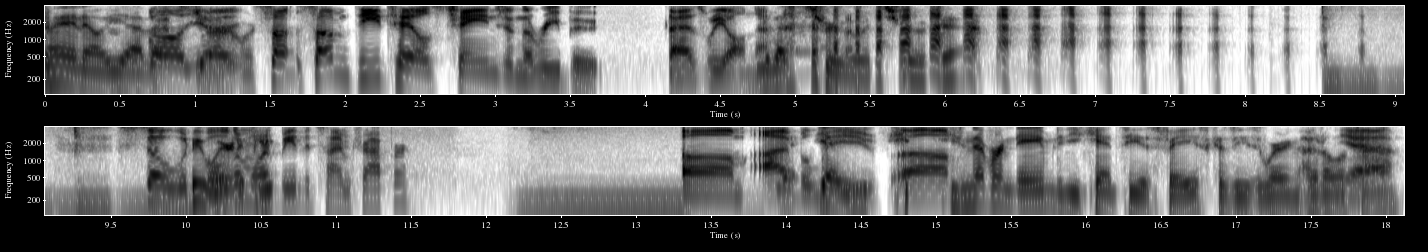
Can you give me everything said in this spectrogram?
I know, yeah. Well, you know, so, some details change in the reboot. as we all know. That's true. It's true. Yeah. so would Be Voldemort you- be the time trapper? Um, I Yeah, yeah, believe he- he- um, he's never named, and you can't see his face because he's wearing a hood all the yeah, time.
